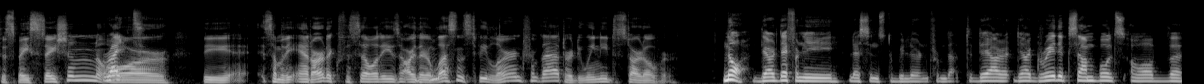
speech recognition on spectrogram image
the space station right. or the some of the Antarctic facilities. Are there mm-hmm. lessons to be learned from that, or do we need to start over? No, there are definitely lessons to be learned from that. There are there are great examples of uh,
